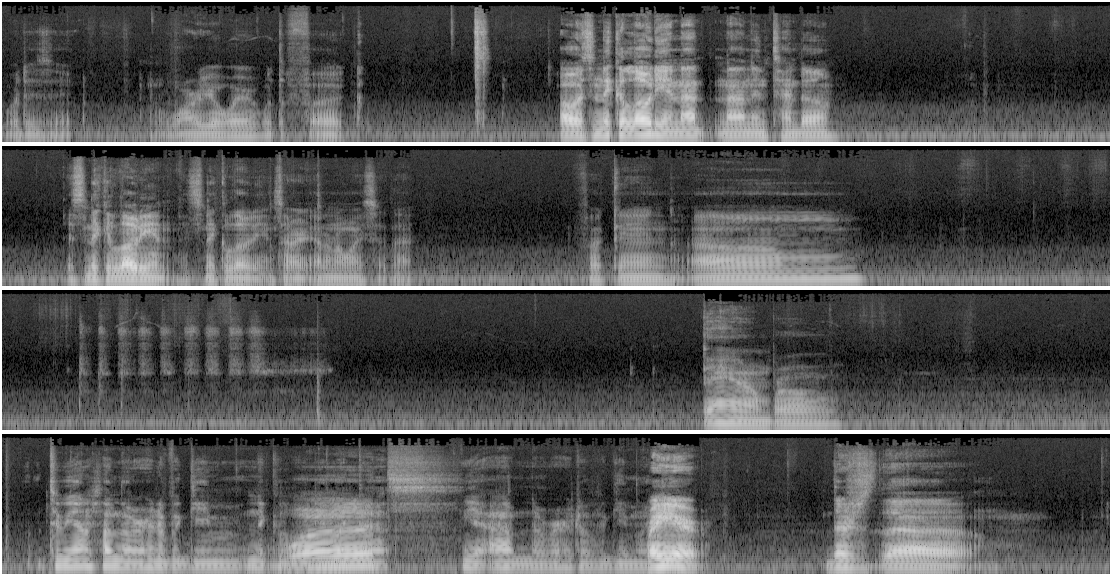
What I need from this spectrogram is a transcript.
What is it? WarioWare? What the fuck? Oh, it's Nickelodeon, not not Nintendo. It's Nickelodeon. It's Nickelodeon. Sorry, I don't know why I said that. Fucking um. Damn, bro. To be honest, I've never heard of a game Nickelodeon What? like that. Yeah, I've never heard of a game like that. Right that. here. There's the.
